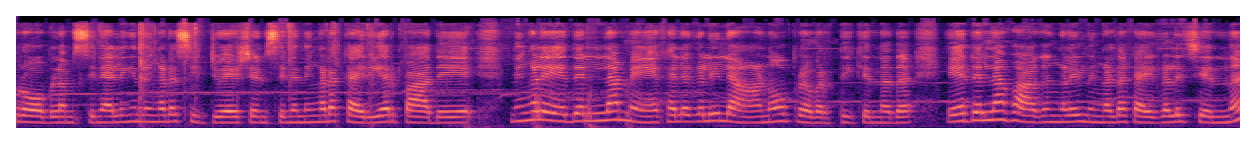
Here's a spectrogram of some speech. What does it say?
പ്രോബ്ലംസിനെ അല്ലെങ്കിൽ നിങ്ങളുടെ സിറ്റുവേഷൻസിനെ നിങ്ങളുടെ കരിയർ പാതയെ നിങ്ങൾ ഏതെല്ലാം മേഖലകളിലാണോ പ്രവർത്തിക്കുന്നത് ഏതെല്ലാം ഭാഗങ്ങളിൽ നിങ്ങളുടെ കൈകൾ ചെന്ന്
